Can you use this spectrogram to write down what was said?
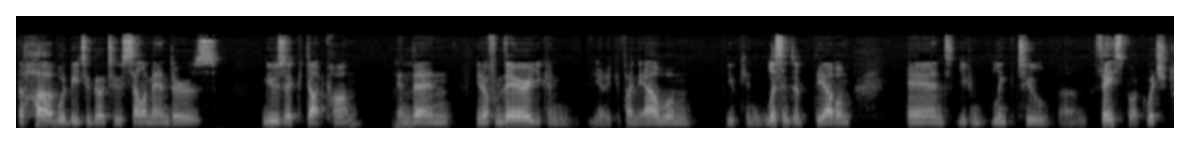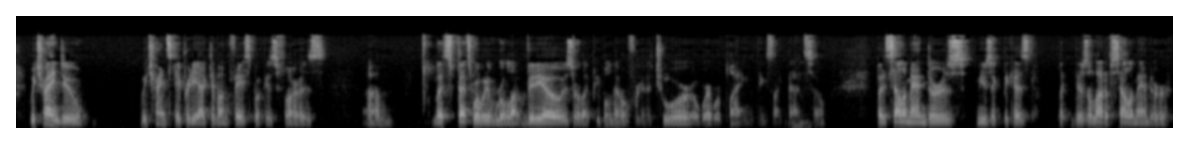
the hub would be to go to salamandersmusic.com Mhm. and then you know from there you can you know you can find the album you can listen to the album and you can link to um, facebook which we try and do we try and stay pretty active on facebook as far as um, let's that's where we roll out videos or let people know if we're going to tour or where we're playing and things like that Mhm. so but it's salamanders music because like there's a lot of salamander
